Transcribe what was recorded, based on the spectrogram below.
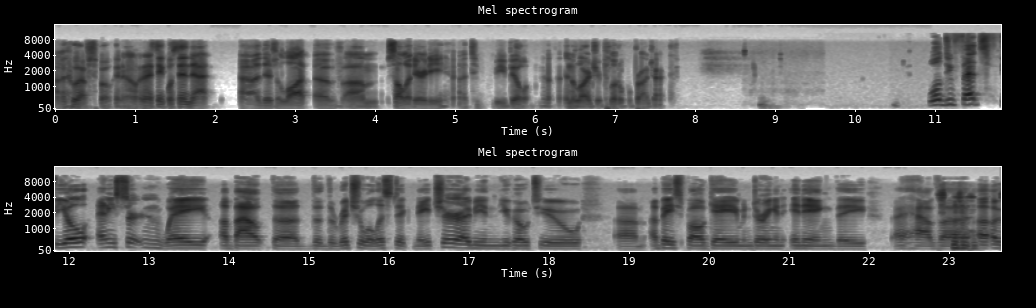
uh, who have spoken out. And I think within that, there's a lot of um, solidarity to be built in a larger political project. Well, do vets feel any certain way about the, the, the ritualistic nature? I mean, you go to um, a baseball game, and during an inning, they I have a, a,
